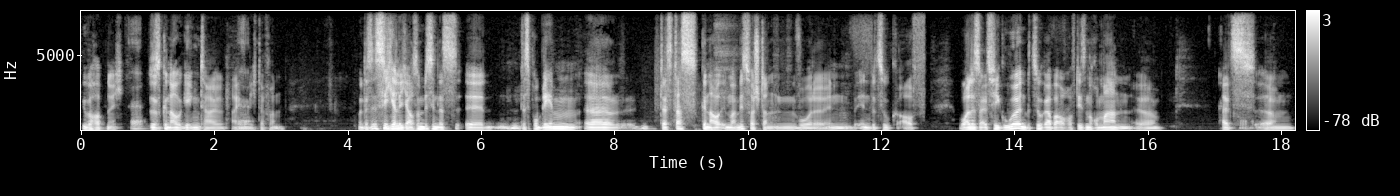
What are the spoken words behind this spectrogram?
Überhaupt nicht. Ja. Das ist das genaue Gegenteil eigentlich ja. davon. Und das ist sicherlich auch so ein bisschen das, äh, das Problem, äh, dass das genau immer missverstanden wurde in, in Bezug auf Wallace als Figur, in Bezug aber auch auf diesen Roman. Äh, als, ähm,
